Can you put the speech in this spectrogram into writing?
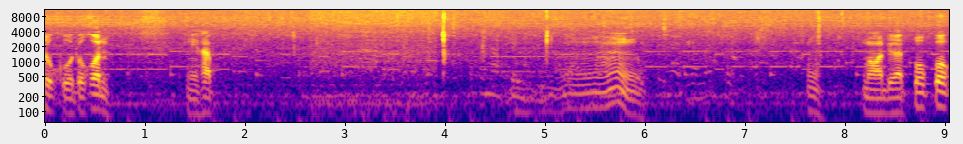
ทุกกูทุกคน นี่ครับ หมอเดือดปุ๊กปุ๊ก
